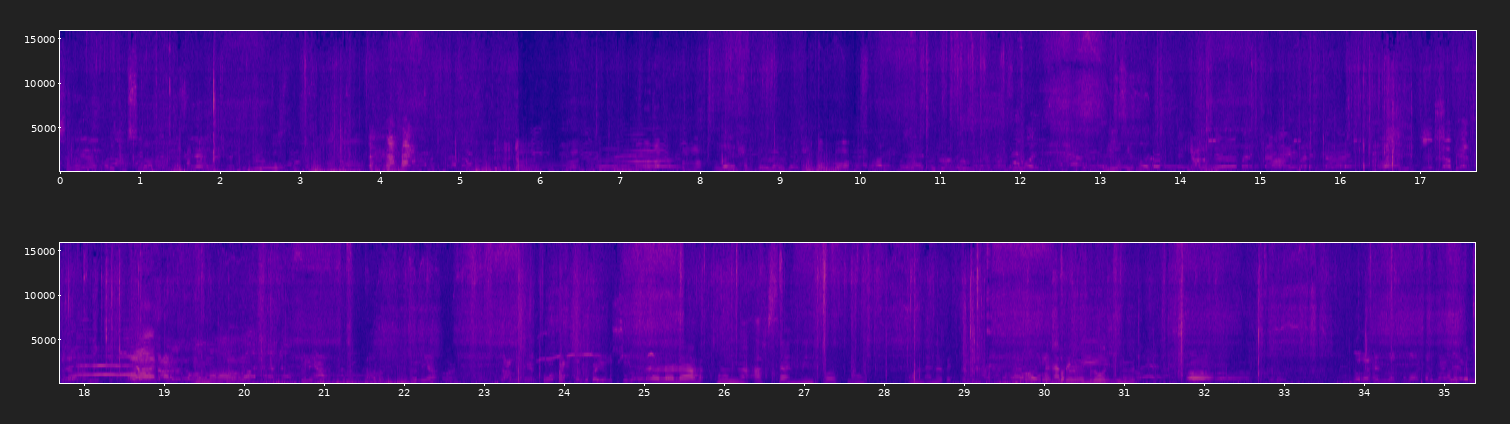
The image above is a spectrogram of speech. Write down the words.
عليكم السلام ارجع شو وضعك عبد الله؟ والله الحمد لله مطوع؟ دنيا دنيا تعال من هين فوق احسن ببين الصور لا لا لا هون أحسن من فوق هون أنا بدي بدي جنود والله حلوة خلينا عليها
